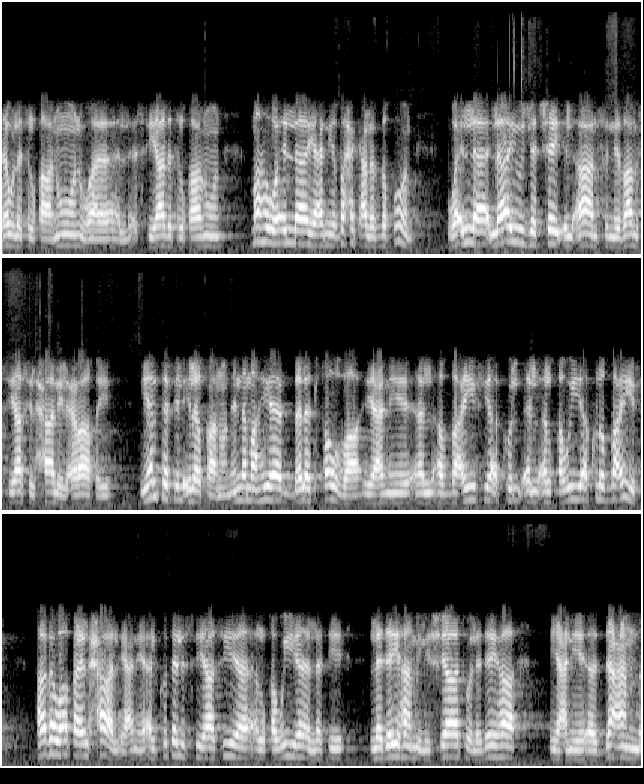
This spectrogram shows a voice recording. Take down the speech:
دولة القانون وسياده القانون ما هو إلا يعني ضحك على الذقون وإلا لا يوجد شيء الآن في النظام السياسي الحالي العراقي يمتثل إلى القانون إنما هي بلد فوضى يعني الضعيف يأكل القوي يأكل الضعيف. هذا واقع الحال يعني الكتل السياسية القوية التي لديها ميليشيات ولديها يعني دعم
